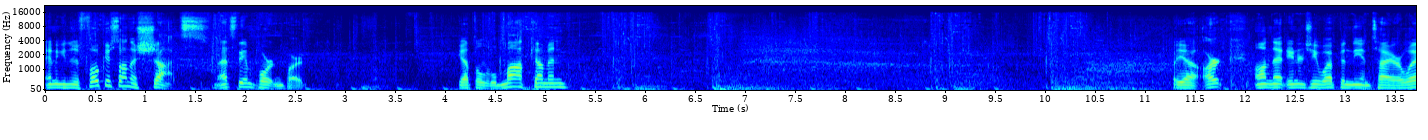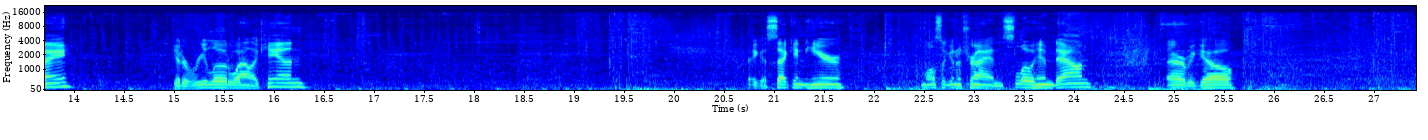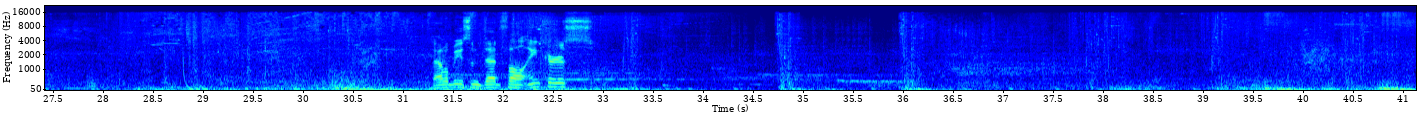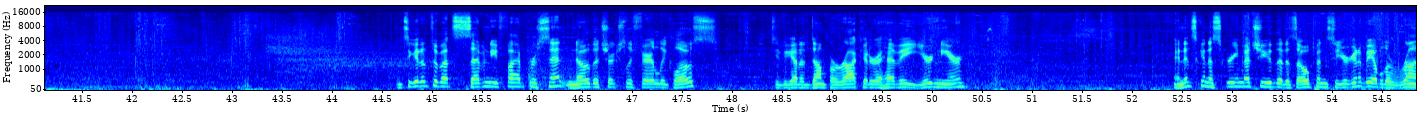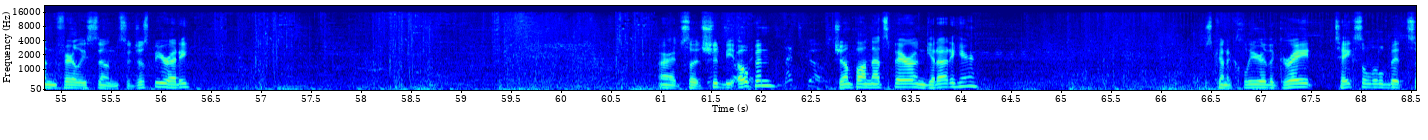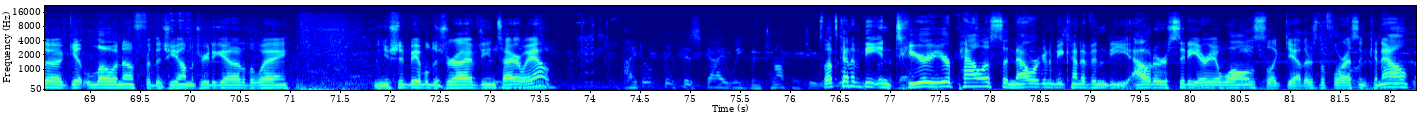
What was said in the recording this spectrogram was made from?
And you can just focus on the shots. That's the important part. Got the little moth coming. But yeah, arc on that energy weapon the entire way. Get a reload while I can. Take a second here. I'm also going to try and slow him down. There we go. That'll be some deadfall anchors. Once you get up to about 75%, know that you're actually fairly close. See if you got to dump a rocket or a heavy, you're near. And it's going to scream at you that it's open, so you're going to be able to run fairly soon. So just be ready. All right, so it should be open. Jump on that sparrow and get out of here. Just kind of clear the grate. Takes a little bit to get low enough for the geometry to get out of the way. And you should be able to drive the entire way out. I don't think this guy we've been talking to. So that's kind of the interior palace, and now we're going to be kind of in the outer city area walls. Like, yeah, there's the fluorescent canal.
